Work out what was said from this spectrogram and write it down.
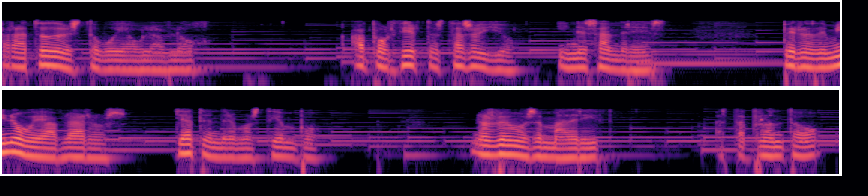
Para todo esto voy a Blog. Ah, por cierto, esta soy yo, Inés Andrés, pero de mí no voy a hablaros, ya tendremos tiempo. Nos vemos en Madrid. Hasta pronto.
